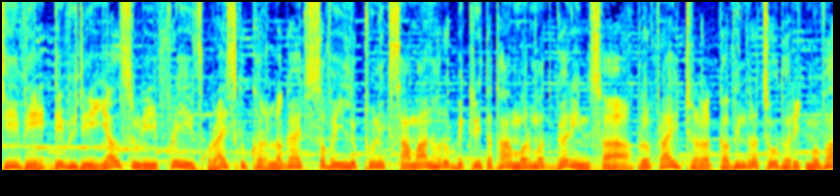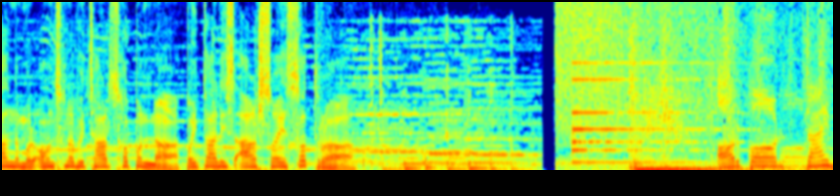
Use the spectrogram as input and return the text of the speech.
TV DVD LCD fridge rice cooker लगायत सबै इलेक्ट्रोनिक सामानहरू बिक्री तथा मर्मत गरिन्छ। Proprietor Kavindra Chaudhary mobile number अन्ठानब्बे चार छपन्न पैँतालिस आठ सय सत्र। टाइम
